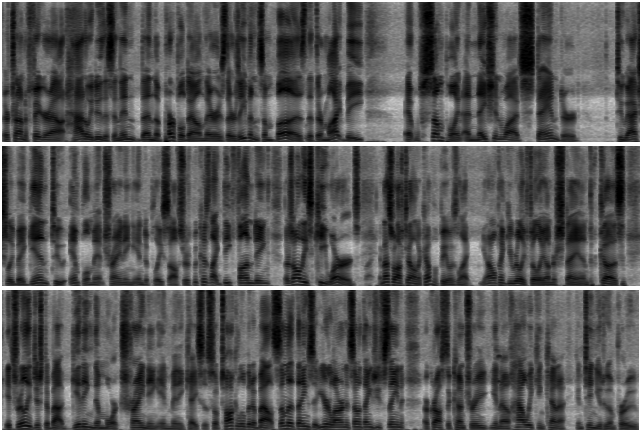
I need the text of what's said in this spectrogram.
they're trying to figure out how do we do this and then then the purple down there is there's even some buzz that there might be at some point a nationwide standard to actually begin to implement training into police officers because like defunding there's all these key words right. and that's what i was telling a couple of people is like i don't think you really fully understand because it's really just about getting them more training in many cases so talk a little bit about some of the things that you're learning some of the things you've seen across the country you know how we can kind of continue to improve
